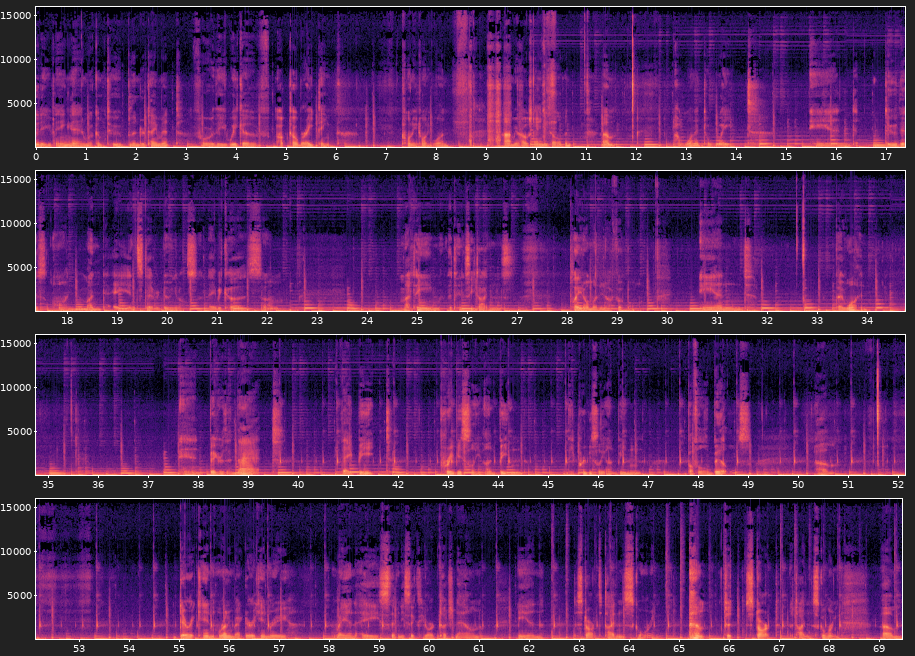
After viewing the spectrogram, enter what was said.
Good evening and welcome to Blendertainment for the week of October 18th, 2021. I'm your host, Andy Sullivan. Um, I wanted to wait and do this on Monday instead of doing it on Sunday because um, my team, the Tennessee Titans, played on Monday Night Football and they won. And bigger than that, they beat previously unbeaten, the previously unbeaten Buffalo Bills. Um, Derrick Hen- running back Derrick Henry ran a 76 yard touchdown in to start the Titans scoring. to start the Titans scoring. Um,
